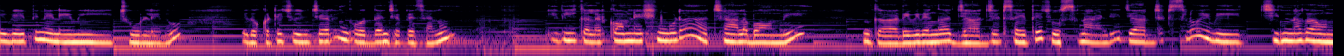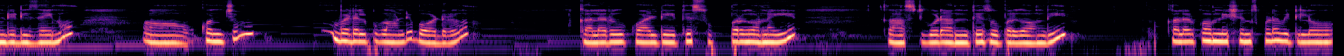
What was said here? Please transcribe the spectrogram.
ఇవైతే నేనేమి చూడలేదు. ఇది ఒకటి చూపించారు ఇంకా వద్దని చెప్పేశాను. ఇది కలర్ కాంబినేషన్ కూడా చాలా బాగుంది. ఇంకా అదేవిధంగా జార్జెట్స్ అయితే చూస్తున్నానండి. జార్జెట్స్లో ఇవి చిన్నగా ఉండే డిజైను కొంచెం వెడల్పుగా ఉండి బార్డరు. కలరు క్వాలిటీ అయితే సూపర్గా ఉన్నాయి. కాస్ట్ కూడా అంతే సూపర్గా ఉంది. కలర్ కాంబినేషన్స్ కూడా వీటిలో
